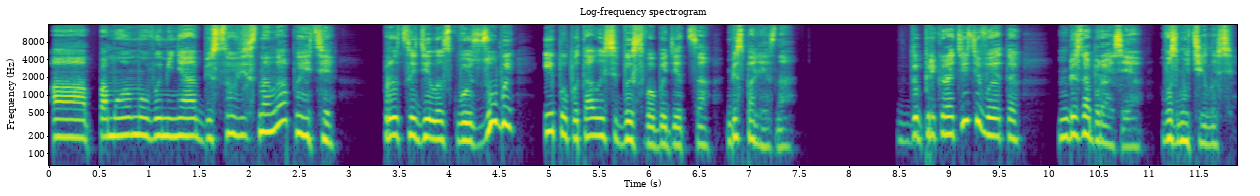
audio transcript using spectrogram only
«А, по-моему, вы меня бессовестно лапаете?» Процедила сквозь зубы и попыталась высвободиться. Бесполезно. «Да прекратите вы это безобразие!» — возмутилась.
